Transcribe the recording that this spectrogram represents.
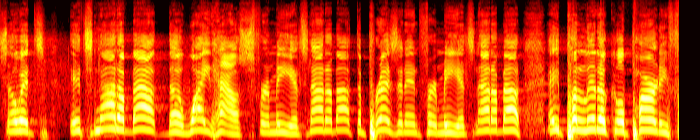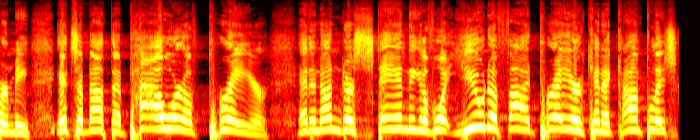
So it's it's not about the White House for me. It's not about the president for me. It's not about a political party for me. It's about the power of prayer and an understanding of what unified prayer can accomplish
